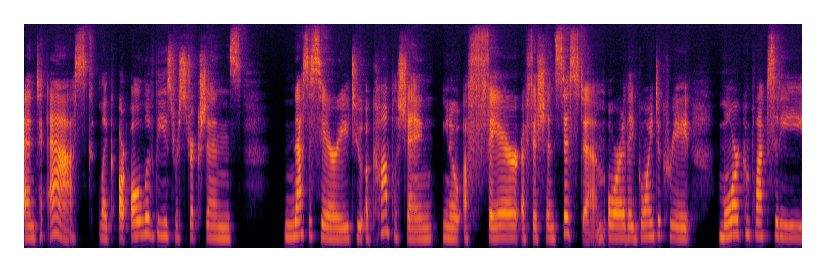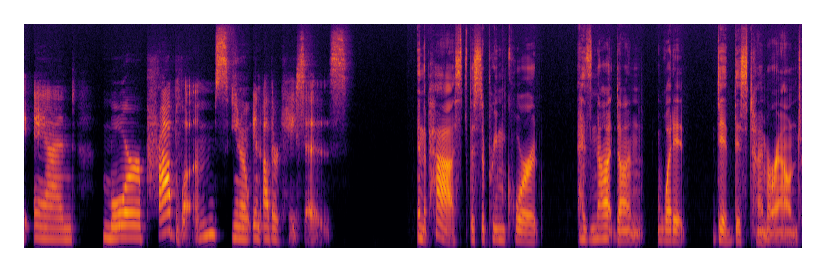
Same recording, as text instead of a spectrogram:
and to ask, like, are all of these restrictions necessary to accomplishing, you know, a fair, efficient system, or are they going to create more complexity and more problems, you know, in other cases? In the past, the Supreme Court has not done what it did this time around,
